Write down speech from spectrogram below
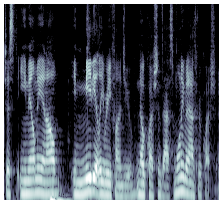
just email me and I'll immediately refund you. No questions asked. won't even ask a question.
